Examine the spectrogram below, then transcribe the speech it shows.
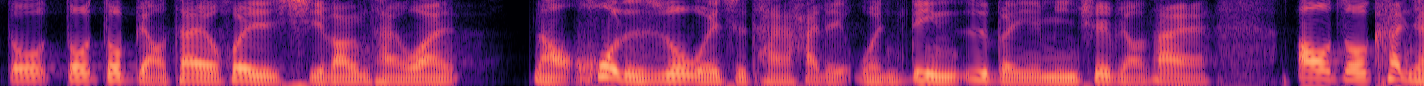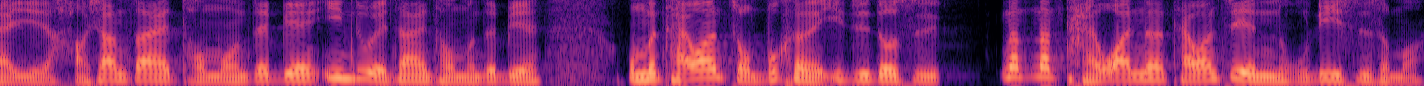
都都都表态会协防台湾，然后或者是说维持台海的稳定，日本也明确表态，澳洲看起来也好像站在同盟这边，印度也站在同盟这边，我们台湾总不可能一直都是。那那台湾呢？台湾自己的努力是什么？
